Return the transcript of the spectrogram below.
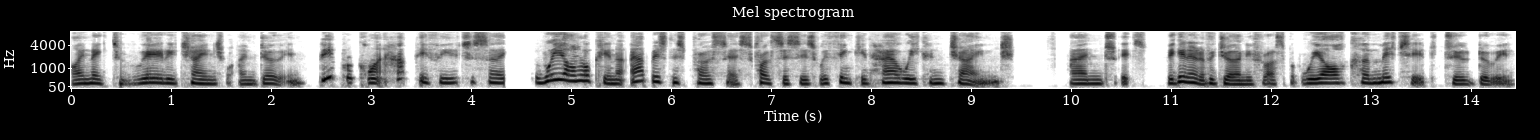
I need to really change what I'm doing. People are quite happy for you to say, we are looking at our business process processes. We're thinking how we can change. And it's beginning of a journey for us, but we are committed to doing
